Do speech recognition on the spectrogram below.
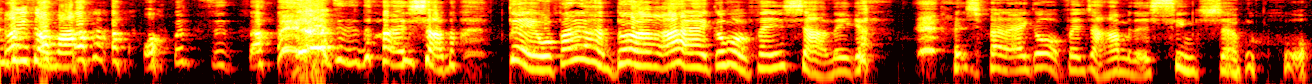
样？这种吗？我不知道，我只是突然想到，对我发现很多人爱来跟我分享那个 很喜欢来跟我分享他们的性生活。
